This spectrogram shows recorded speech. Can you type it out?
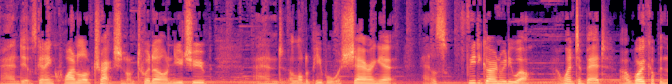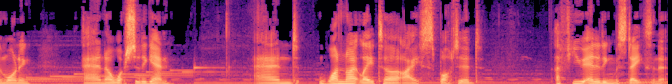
And it was getting quite a lot of traction on Twitter, on YouTube, and a lot of people were sharing it, and it was really going really well. I went to bed, I woke up in the morning, and I watched it again. And one night later, I spotted a few editing mistakes in it.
